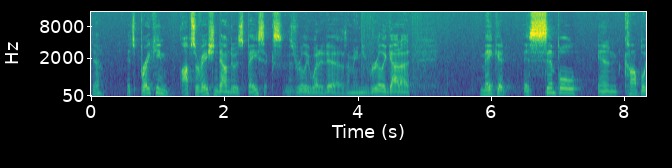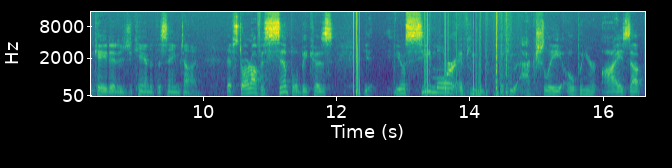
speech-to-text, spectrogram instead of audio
Yeah. It's breaking observation down to its basics, is really what it is. I mean, you've really got to make it as simple and complicated as you can at the same time. They start off as simple because you, you'll see more if you if you actually open your eyes up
